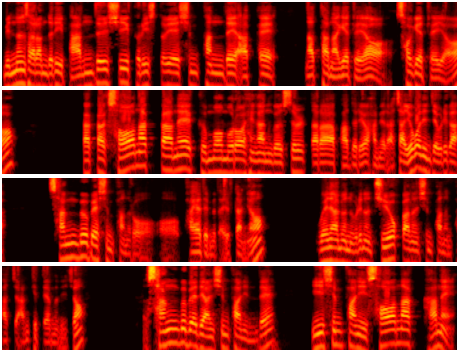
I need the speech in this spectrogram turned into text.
믿는 사람들이 반드시 그리스도의 심판대 앞에 나타나게 되어, 서게 되어, 각각 선악 간에 그 몸으로 행한 것을 따라 받으려 함이라. 자, 요건 이제 우리가 상급의 심판으로 어, 봐야 됩니다. 일단요. 왜냐하면 우리는 지옥 가는 심판은 받지 않기 때문이죠. 상급에 대한 심판인데 이 심판이 선악 간에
